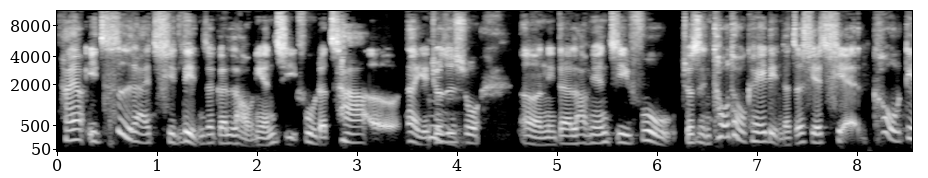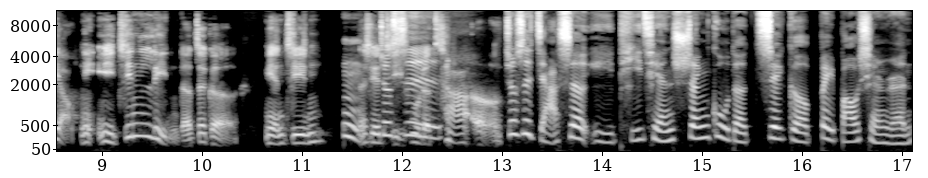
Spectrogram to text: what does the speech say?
他要一次来起领这个老年给付的差额，那也就是说，嗯、呃，你的老年给付就是你 total 可以领的这些钱，扣掉你已经领的这个年金。嗯，那些给付的差额，就是假设以提前身故的这个被保险人，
